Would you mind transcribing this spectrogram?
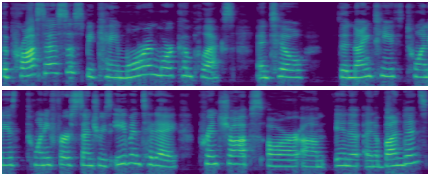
The processes became more and more complex until the 19th, 20th, 21st centuries, even today, print shops are um, in, a, in abundance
